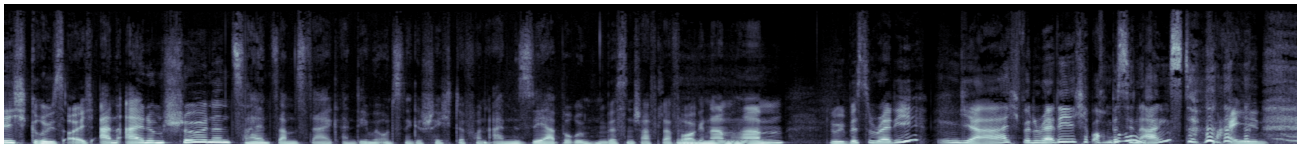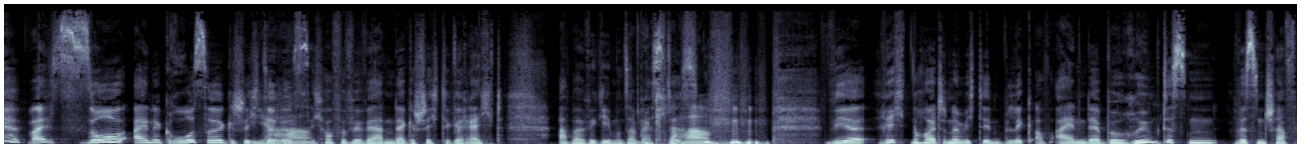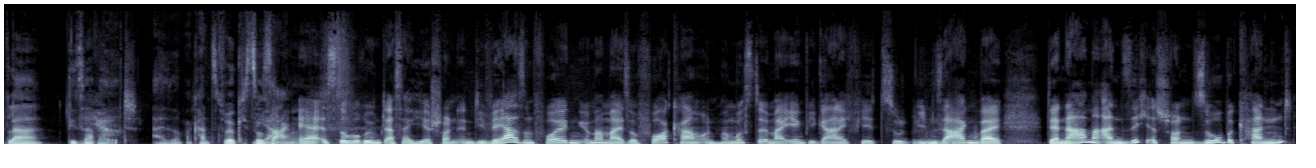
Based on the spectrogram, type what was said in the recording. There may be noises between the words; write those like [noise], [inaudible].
Ich grüße euch an einem schönen Zeitsamstag, an dem wir uns eine Geschichte von einem sehr berühmten Wissenschaftler vorgenommen Mhm. haben. Louis, bist du ready? Ja, ich bin ready. Ich habe auch ein bisschen Uh. Angst, Nein. [laughs] weil es so eine große Geschichte Ja. ist. Ich hoffe, wir werden der Geschichte gerecht, aber wir geben unser Bestes. Klar. [laughs] Wir richten heute nämlich den Blick auf einen der berühmtesten Wissenschaftler dieser Ja. Welt. Also man kann es wirklich so ja, sagen. Er ist so berühmt, dass er hier schon in diversen Folgen immer mal so vorkam und man musste immer irgendwie gar nicht viel zu Mhm. ihm sagen, weil der Name an sich ist schon so bekannt.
